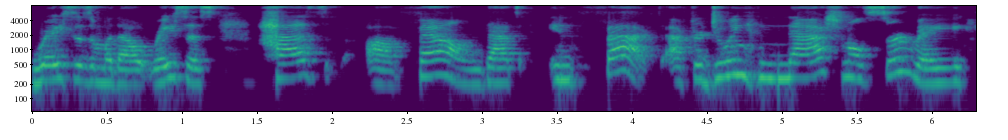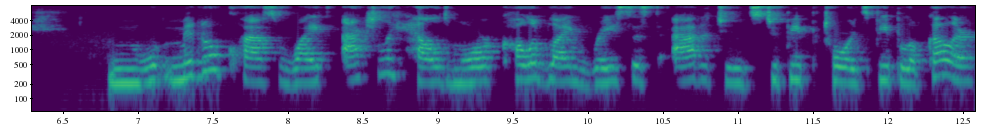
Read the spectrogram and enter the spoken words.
racism without racist has uh, found that in fact after doing a national survey middle class whites actually held more colorblind racist attitudes to towards people of color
